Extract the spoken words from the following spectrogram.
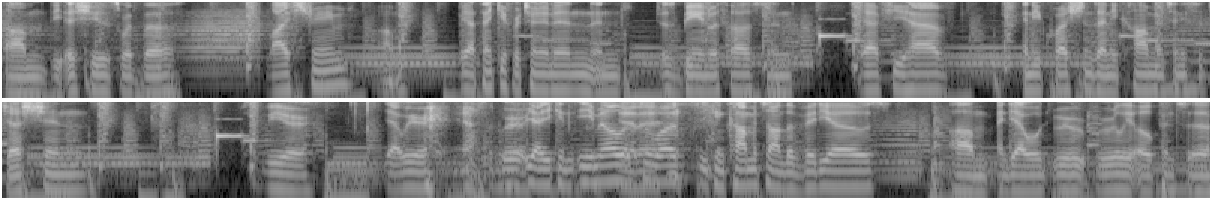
um, the issues with the live stream. Um, yeah, thank you for tuning in and just being with us. And yeah, if you have any questions, any comments, any suggestions, we are. Yeah, we're. Yeah, We're, yeah, you can email Yeah, it to that- us. You can comment on the videos, um, and yeah, we'll, we're, we're really open to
